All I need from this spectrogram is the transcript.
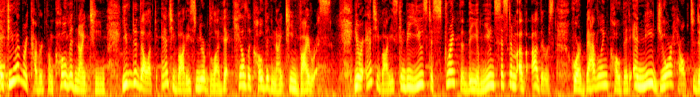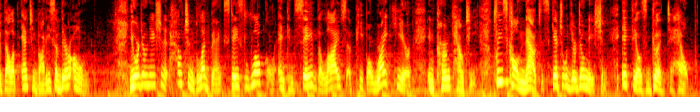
If you have recovered from COVID-19, you've developed antibodies in your blood that kill the COVID-19 virus. Your antibodies can be used to strengthen the immune system of others who are battling COVID and need your help to develop antibodies of their own. Your donation at Houchin Blood Bank stays local and can save the lives of people right here in Kern County. Please call now to schedule your donation. It feels good to help.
